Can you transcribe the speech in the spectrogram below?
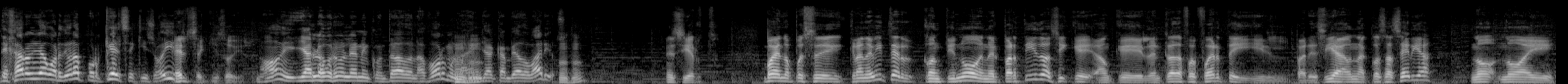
dejaron ir a Guardiola porque él se quiso ir. Él se quiso ir. ¿no? Y ya luego no le han encontrado la fórmula. ¿eh? ya ha cambiado varios. Es cierto. Bueno, pues eh, Craneviter continuó en el partido, así que aunque la entrada fue fuerte y, y parecía una cosa seria, no, no hay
